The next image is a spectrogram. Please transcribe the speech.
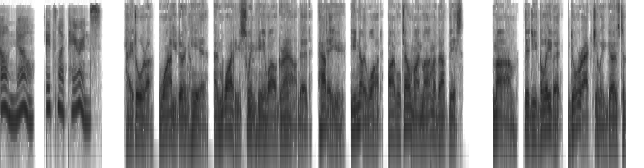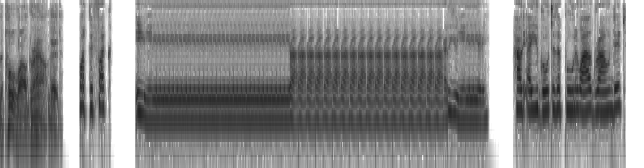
Oh no, it's my parents. Hey Dora, why are you doing here, and why do you swim here while grounded? How dare you? You know what, I will tell my mom about this. Mom, did you believe it? Dora actually goes to the pool while grounded. What the fuck? How dare you go to the pool while grounded?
